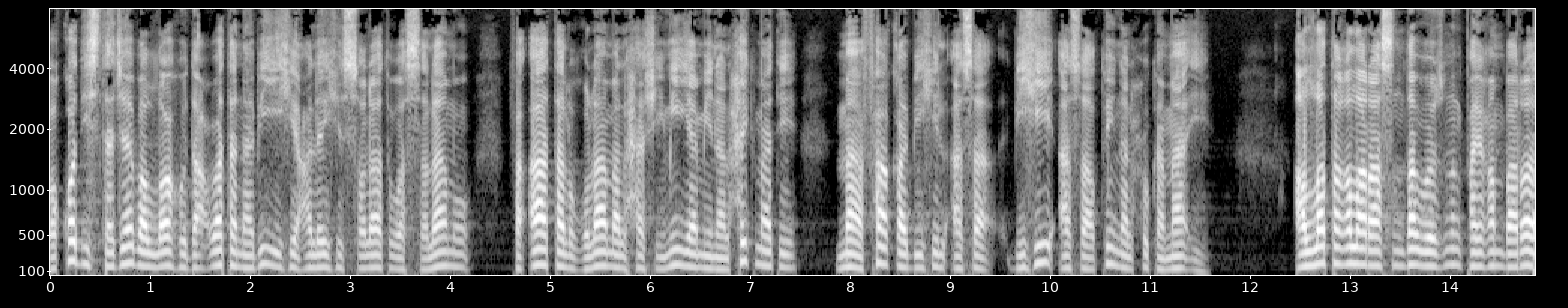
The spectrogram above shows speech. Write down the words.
وقد استجاب الله دعوة نبيه عليه الصلاة والسلام فآتى الغلام الحشيمي من الحكمة ما فاق به, الأسا به أساطين الحكماء алла тағала расында өзінің пайғамбары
